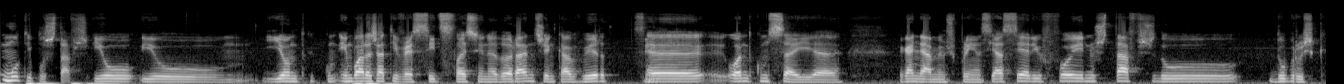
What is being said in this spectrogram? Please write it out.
de múltiplos staffs e, eu, eu- e onde, embora já tivesse sido selecionador antes em Cabo Verde, eh, onde comecei a, a ganhar a minha experiência a sério foi nos staffs do, do Brusque.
